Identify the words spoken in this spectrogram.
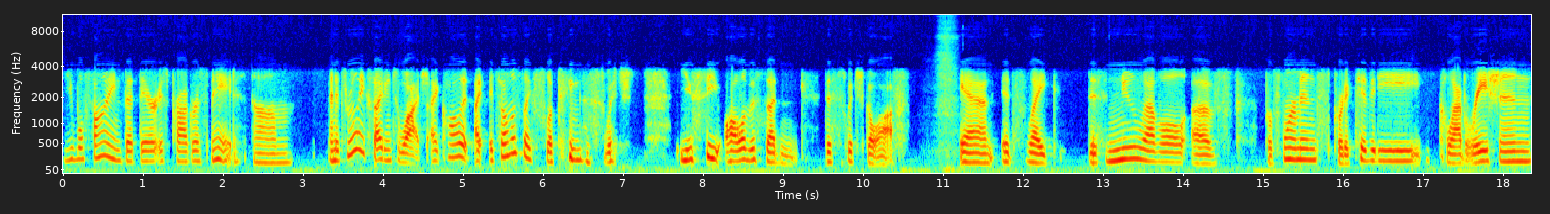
you will find that there is progress made. Um, and it's really exciting to watch. I call it, I, it's almost like flipping the switch. You see all of a sudden this switch go off. And it's like this new level of performance, productivity, collaboration,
